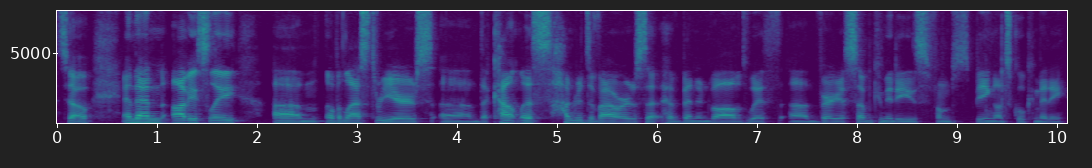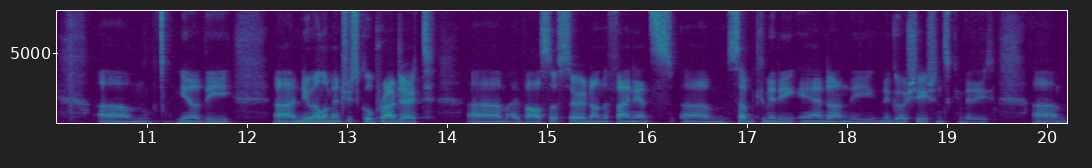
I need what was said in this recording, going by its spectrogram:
So, and then obviously. Um, over the last three years, uh, the countless hundreds of hours that have been involved with um, various subcommittees from being on school committee. Um, you know, the uh, new elementary school project. Um, I've also served on the finance um, subcommittee and on the negotiations committee. Um,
